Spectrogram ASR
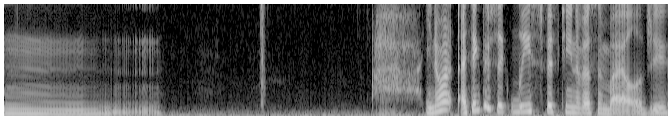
Mm, you know what? I think there's at least 15 of us in biology.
